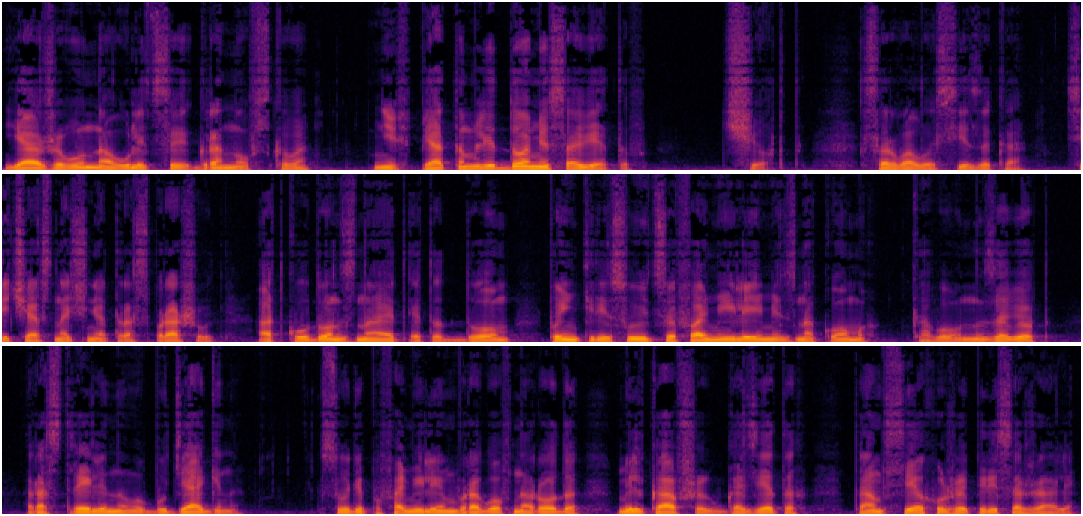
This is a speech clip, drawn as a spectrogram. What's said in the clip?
Я живу на улице Грановского. Не в пятом ли доме Советов?» «Черт!» — сорвалось с языка. Сейчас начнет расспрашивать, откуда он знает этот дом, поинтересуется фамилиями знакомых. Кого он назовет? Расстрелянного Будягина? Судя по фамилиям врагов народа, мелькавших в газетах, там всех уже пересажали,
